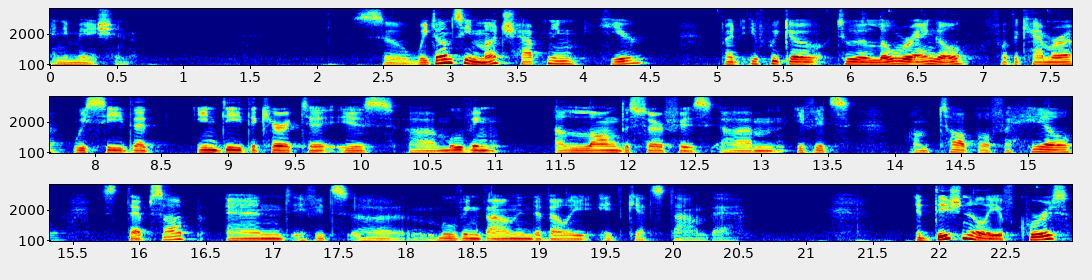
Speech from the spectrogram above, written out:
animation. So we don't see much happening here, but if we go to a lower angle for the camera, we see that indeed the character is uh, moving along the surface. Um, if it's on top of a hill, steps up, and if it's uh, moving down in the valley, it gets down there. Additionally, of course,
